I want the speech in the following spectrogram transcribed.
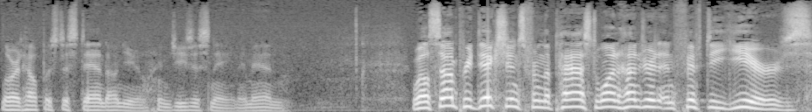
Lord, help us to stand on you. In Jesus' name, amen. Well, some predictions from the past 150 years.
